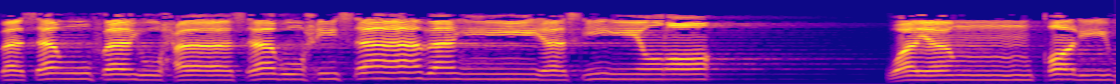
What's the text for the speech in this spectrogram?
فسوف يحاسب حسابا يسيرا. وينقلب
